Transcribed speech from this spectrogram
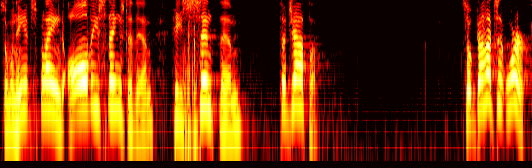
So when he explained all these things to them, he sent them to Joppa. So God's at work.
